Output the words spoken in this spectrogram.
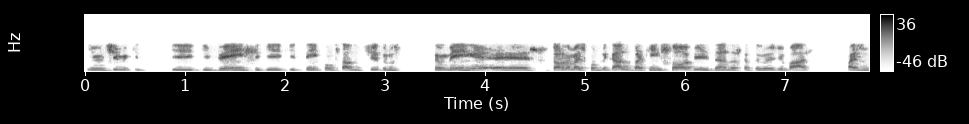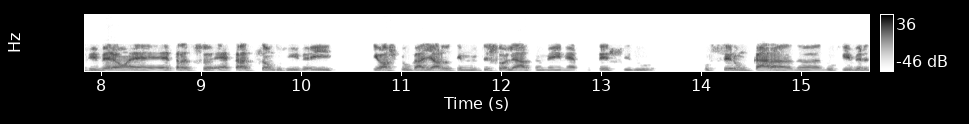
E um time que, que, que vence, que, que tem conquistado títulos, também é, se torna mais complicado para quem sobe da- das categorias de base. Mas o River é, é, é, tradição, é tradição do River e eu acho que o Galhardo tem muito esse olhar também, né? Por ter sido, por ser um cara da- do River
